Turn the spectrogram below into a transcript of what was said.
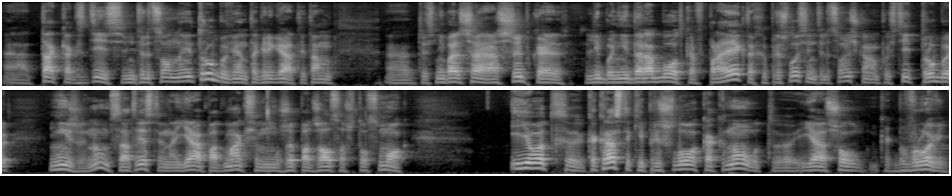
Э, так как здесь вентиляционные трубы, вент-агрегат, и там э, то есть небольшая ошибка, либо недоработка в проектах, и пришлось вентиляционщикам опустить трубы ниже. Ну, соответственно, я под максимум уже поджался, что смог. И вот э, как раз таки пришло к окну, вот я шел как бы вровень.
